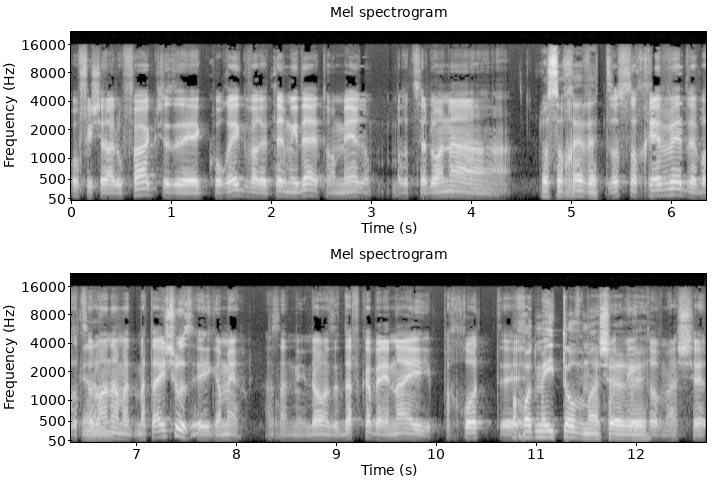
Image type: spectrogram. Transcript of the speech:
אופי של אלופה, כשזה קורה כבר יותר מדי, אתה אומר ברצלונה לא סוחבת. לא סוחבת וברצלונה כן. מתישהו זה ייגמר. אז אני לא, זה דווקא בעיניי פחות, אה, פחות מעיד טוב מאשר... פחות אה, טוב מאשר...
